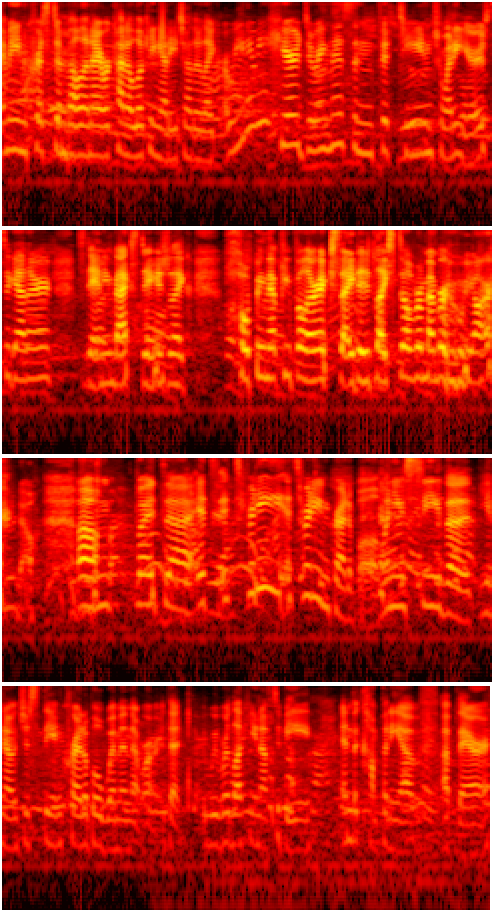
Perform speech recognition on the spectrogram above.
I mean, Kristen Bell and I were kind of looking at each other like, are we going to be here doing this in 15, 20 years together? Standing backstage, like, hoping that people are excited, like, still remember who we are. No. Um, but uh, it's, it's, pretty, it's pretty incredible when you see the, you know, just the incredible women that, were, that we were lucky enough to be in the company of up there.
